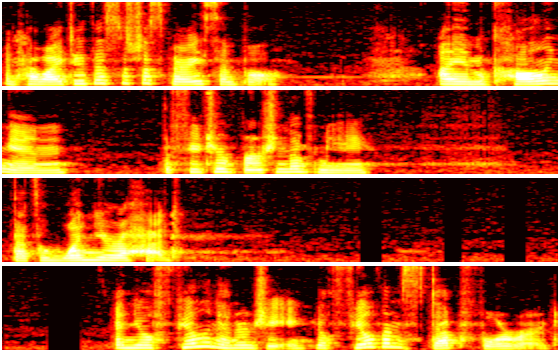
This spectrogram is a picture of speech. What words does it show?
And how I do this is just very simple. I am calling in the future version of me that's one year ahead. And you'll feel an energy, you'll feel them step forward.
